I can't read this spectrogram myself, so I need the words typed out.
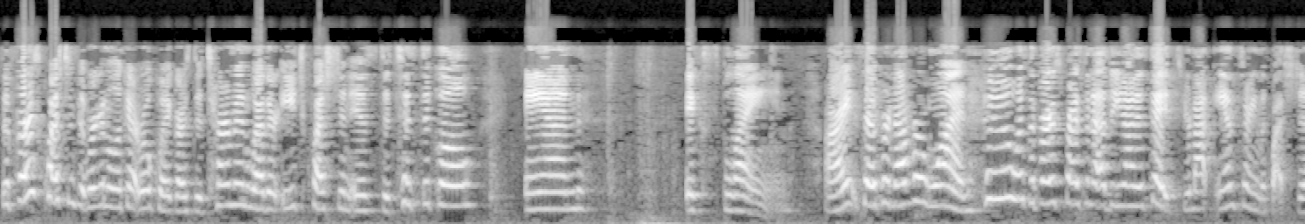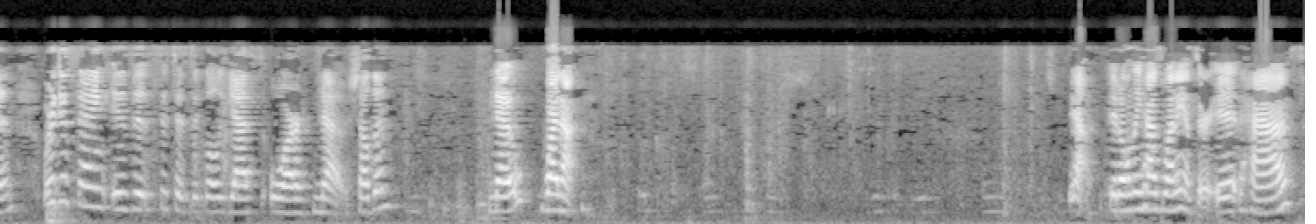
the first questions that we're going to look at real quick are determine whether each question is statistical and explain. All right, so for number one, who was the first president of the United States? You're not answering the question. We're just saying, is it statistical, yes or no? Sheldon? No? Why not? Yeah, it only has one answer. It has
